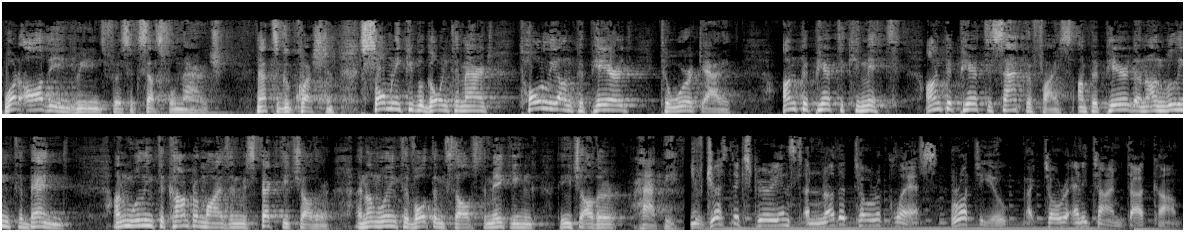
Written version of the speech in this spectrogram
What are the ingredients for a successful marriage? That's a good question. So many people go into marriage totally unprepared to work at it, unprepared to commit, unprepared to sacrifice, unprepared and unwilling to bend, unwilling to compromise and respect each other, and unwilling to vote themselves to making each other happy. You've just experienced another Torah class brought to you by TorahAnytime.com.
